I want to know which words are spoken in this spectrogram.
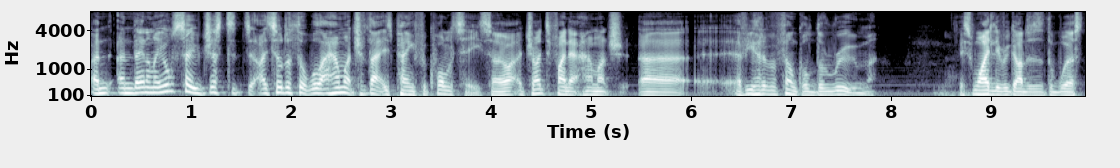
and and then I also just I sort of thought, well, how much of that is paying for quality? So I tried to find out how much. Uh, have you heard of a film called The Room? It's widely regarded as the worst,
